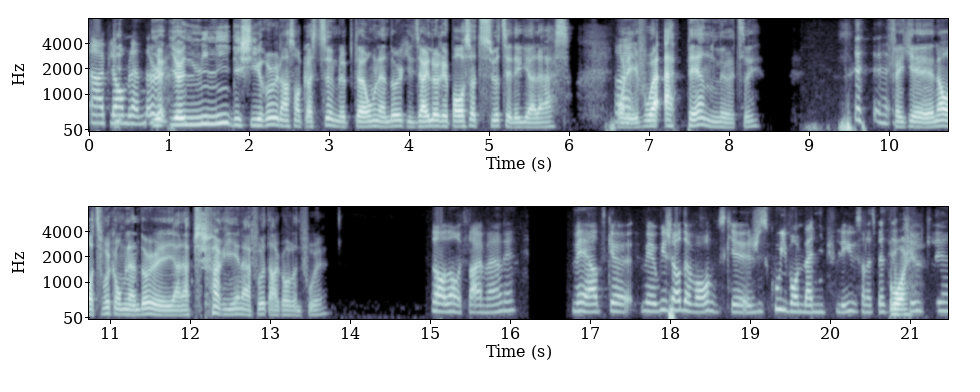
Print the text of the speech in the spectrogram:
Ah, puis Homelander. Il y, a, il y a une mini déchirure dans son costume, là, puis t'as Homelander qui dit Hey là, répare ça tout de suite, c'est dégueulasse. On les voit à peine, là, tu sais. fait que non, tu vois qu'Homelander, il en a absolument rien à foutre, encore une fois. Non, non, clairement, là. Mais en tout cas, mais oui, j'ai hâte de voir jusqu'où ils vont le manipuler, ou son espèce de Ouais. culte, là.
